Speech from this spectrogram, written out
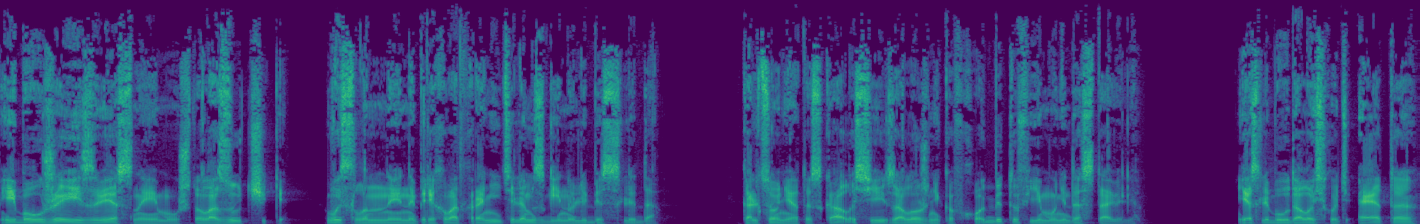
Ибо уже известно ему, что лазутчики, высланные на перехват хранителям, сгинули без следа. Кольцо не отыскалось, и заложников-хоббитов ему не доставили. Если бы удалось хоть это,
